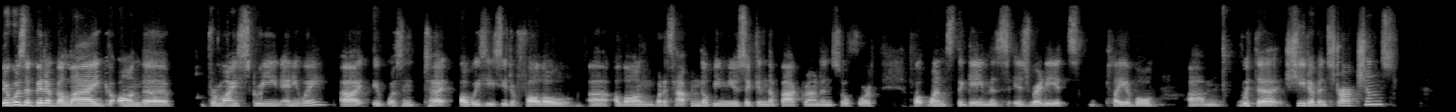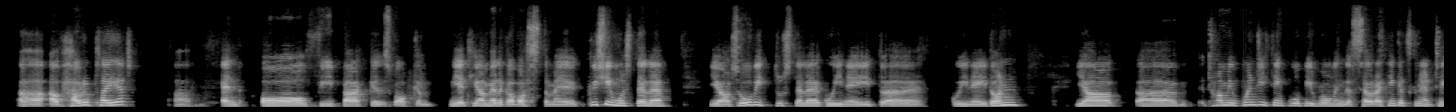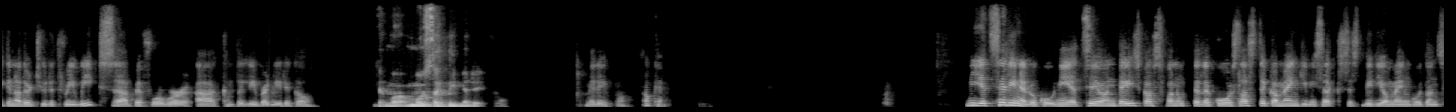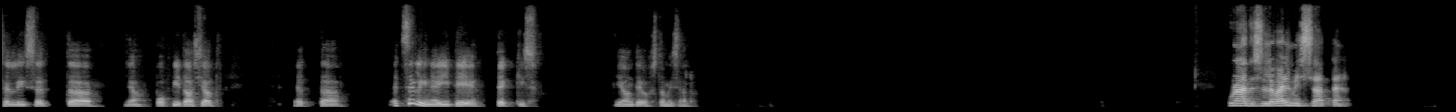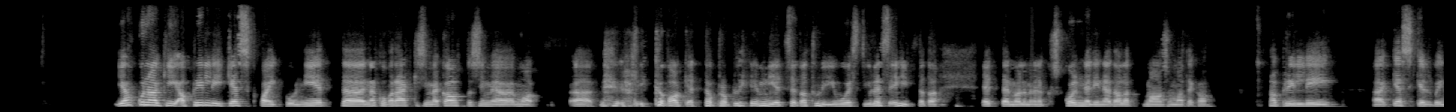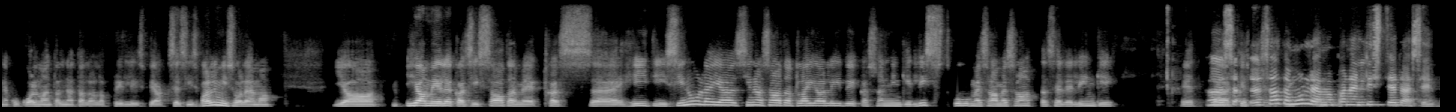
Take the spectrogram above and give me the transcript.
There was a bit of a lag on the from my screen anyway, uh, it wasn't uh, always easy to follow uh, along what is happening. There'll be music in the background and so forth. But once the game is, is ready, it's playable um, with a sheet of instructions uh, of how to play it uh, and all feedback is welcome. nii et hea meelega vastame küsimustele ja soovitustele, kui neid uh,, kui neid on. Ja uh, Tommy, when do you think we'll be rolling this out? I think it's going to take another two to three weeks uh, before we're uh, completely ready to go. Yeah, most likely mid-April. Mid-April, okei okay nii et selline lugu, nii et see on täiskasvanutele koos lastega mängimiseks, sest videomängud on sellised äh, jah, popid asjad. et, äh, et selline idee tekkis ja on teostamisel. Kuna te selle valmis saate? jah, kunagi aprilli keskpaiku, nii et äh, nagu me rääkisime, kaotasime oma äh, meil oli kõva ketta probleem, nii et seda tuli uuesti üles ehitada. et me oleme näiteks kolm-neli nädalat maas omadega. aprilli äh, keskel või nagu kolmandal nädalal aprillis peaks see siis valmis olema. ja hea meelega siis saadame kas äh, Heidi sinule ja sina saadad laiali või kas on mingi list, kuhu me saame saata selle lingi? Et äh, Sa. Kes... saada mulle ma panen listi edasi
